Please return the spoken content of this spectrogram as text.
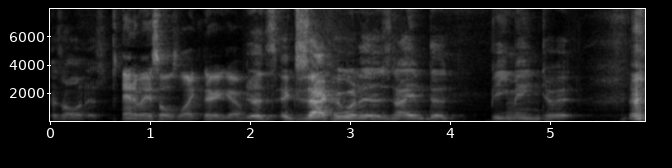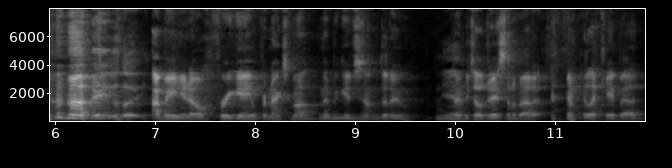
That's all it is. Anime Souls like. There you go. It's exactly what it is. Not even to be mean to it. Like, I mean, you know, free game for next month. Maybe gives you something to do. Yeah. Maybe tell Jason about it. and be like, hey, bud.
